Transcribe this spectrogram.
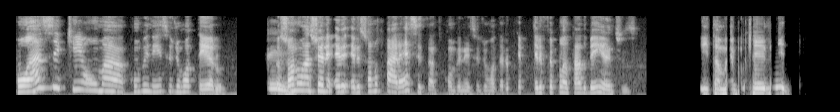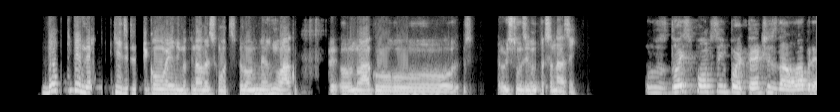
quase que uma conveniência de roteiro. Sim. Eu só não acho ele, ele, ele. só não parece tanto conveniência de roteiro porque ele foi plantado bem antes. E também porque ele. Deu pra entender o que dizer com ele no final das contas, pelo menos no arco, no arco exclusivo do personagem. Os dois pontos importantes da obra,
